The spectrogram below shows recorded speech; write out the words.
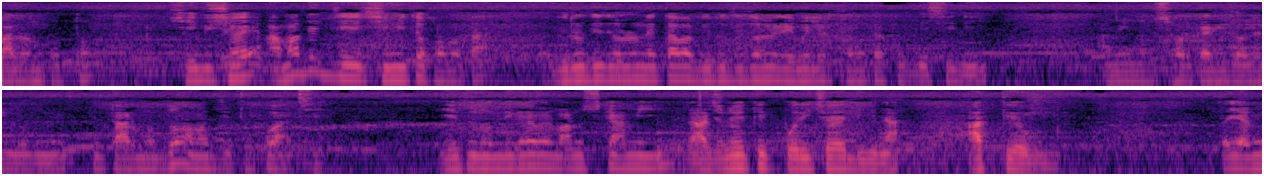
পালন করতো সেই বিষয়ে আমাদের যে সীমিত ক্ষমতা, বিরোধী দলনেতা বা বিরোধী দলের এমএলএর ক্ষমতা খুব বেশি নেই। আমি সরকারি দলের লোক নই, কিন্তু তার মধ্যেও আমার যেটুকু আছে। যেহেতু নন্দীগ্রামের মানুষকে আমি রাজনৈতিক পরিচয় দিই না, আত্মীয় তাই আমি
